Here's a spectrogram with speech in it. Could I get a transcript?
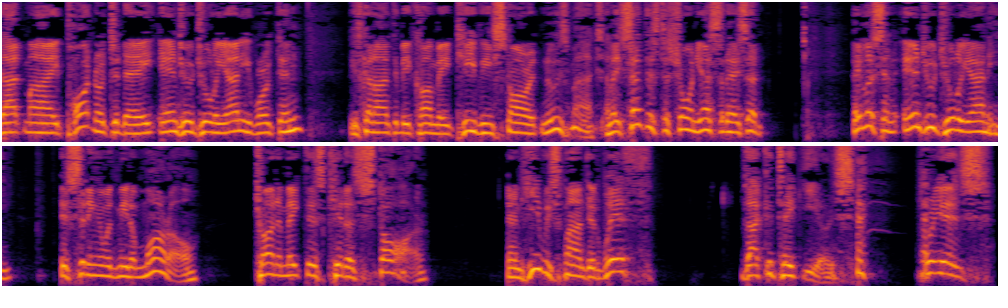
that my partner today, Andrew Giuliani, worked in. He's gone on to become a TV star at Newsmax. And I sent this to Sean yesterday. I said, Hey, listen, Andrew Giuliani is sitting in with me tomorrow trying to make this kid a star. And he responded with, that could take years. Here he is.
